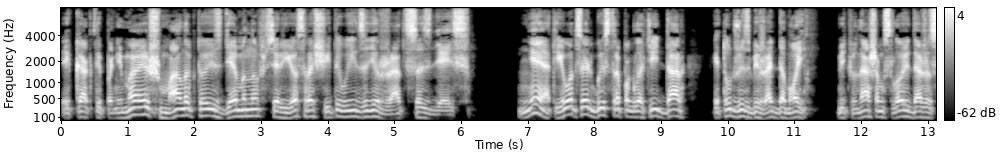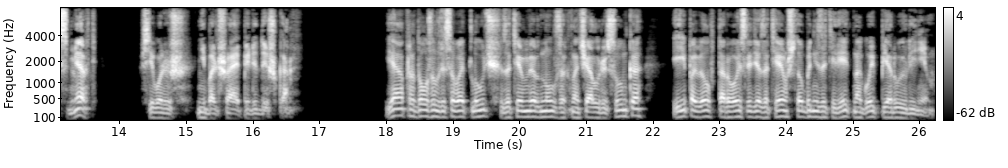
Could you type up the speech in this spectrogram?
И, как ты понимаешь, мало кто из демонов всерьез рассчитывает задержаться здесь. Нет, его цель — быстро поглотить дар и тут же сбежать домой. Ведь в нашем слое даже смерть — всего лишь небольшая передышка. Я продолжил рисовать луч, затем вернулся к началу рисунка и повел второй, следя за тем, чтобы не затереть ногой первую линию.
